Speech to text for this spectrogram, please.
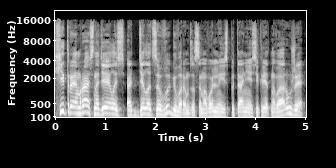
Хитрая мразь надеялась отделаться выговором за самовольные испытания секретного оружия,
